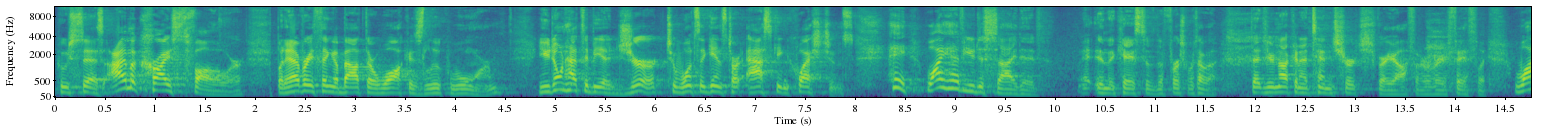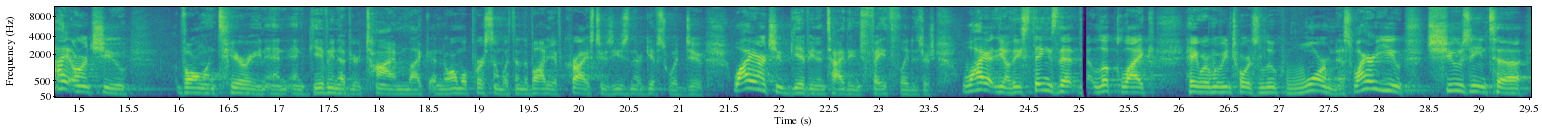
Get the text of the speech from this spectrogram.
who says, I'm a Christ follower, but everything about their walk is lukewarm, you don't have to be a jerk to once again start asking questions. Hey, why have you decided, in the case of the first one, that you're not going to attend church very often or very faithfully? Why aren't you volunteering and, and giving of your time like a normal person within the body of Christ who's using their gifts would do? Why aren't you giving and tithing faithfully to church? Why, you know, these things that, that look like, hey, we're moving towards lukewarmness. Why are you choosing to,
